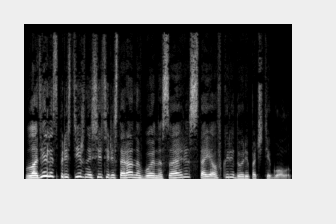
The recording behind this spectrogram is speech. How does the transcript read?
Владелец престижной сети ресторанов Буэнос-Айрес стоял в коридоре почти голым.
